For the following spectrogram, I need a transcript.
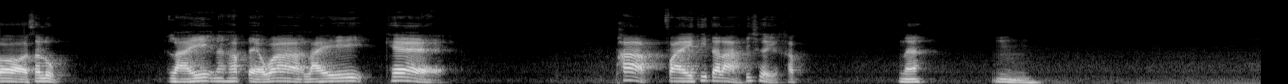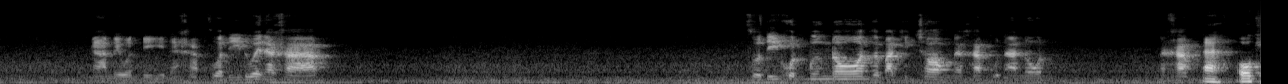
ก็สรุปไลท์นะครับ แต่ว่าไลท์แค่ ภาพไฟที่ตลาดที่เฉยๆครับ นะ อืม งานในวันนี้นะครับ สวัสดีด้วยนะครับ สวัสดีคนเมืองโนนท์สมาชิกช่องนะครับ คุณอานนท์นะครับ อะ โอเค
